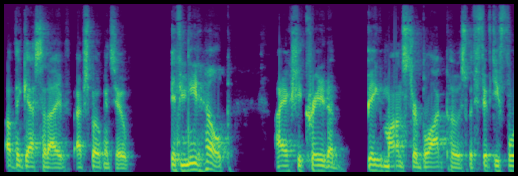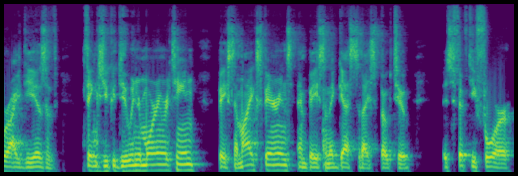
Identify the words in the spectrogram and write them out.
of the guests that I've I've spoken to. If you need help, I actually created a big monster blog post with 54 ideas of things you could do in your morning routine based on my experience and based on the guests that I spoke to. It's 54.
